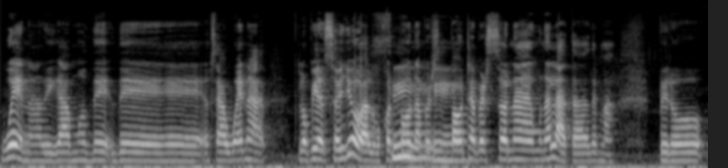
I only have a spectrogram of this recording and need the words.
buena, digamos, de, de o sea, buena, lo pienso yo, a lo mejor para, una para otra persona una lata, además, pero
